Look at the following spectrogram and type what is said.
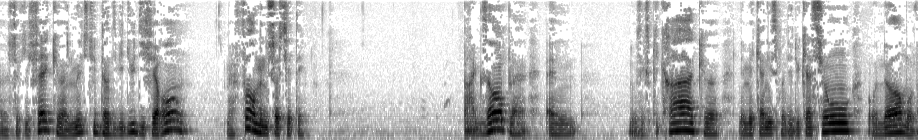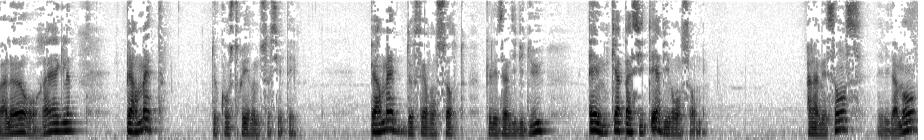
euh, ce qui fait qu'une multitude d'individus différents forment une société. Par exemple, elle nous expliquera que les mécanismes d'éducation, aux normes, aux valeurs, aux règles, permettent de construire une société, permettent de faire en sorte que les individus aient une capacité à vivre ensemble. À la naissance, évidemment,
